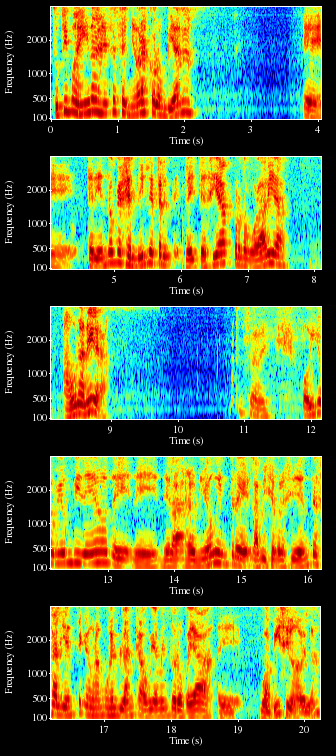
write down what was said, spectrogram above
¿tú te imaginas esas señoras colombianas eh, teniendo que rendirle pleitesía protocolaria a una negra? Hoy yo vi un video de, la reunión entre la vicepresidenta saliente, que es una mujer blanca, obviamente europea, eh, guapísima, ¿verdad?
